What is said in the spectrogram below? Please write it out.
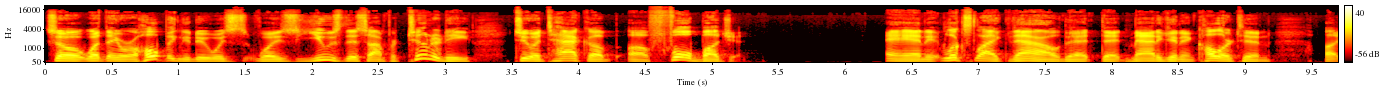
So what they were hoping to do was was use this opportunity to attack a, a full budget. And it looks like now that that Madigan and Cullerton uh,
